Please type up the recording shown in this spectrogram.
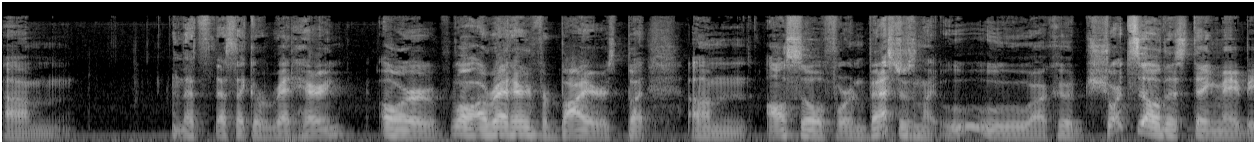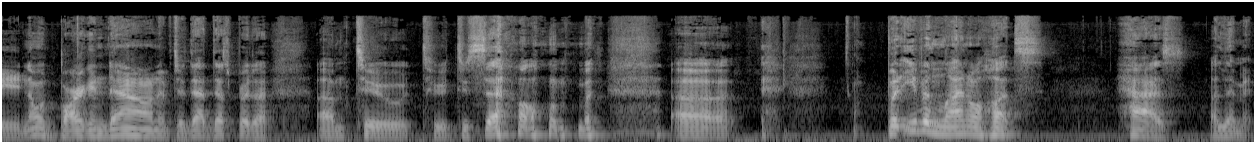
um, that's that's like a red herring or well a red herring for buyers but um, also for investors i'm like ooh i could short sell this thing maybe no bargain down if they're that desperate to um, to to to sell but uh, but even lionel hutz has a limit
